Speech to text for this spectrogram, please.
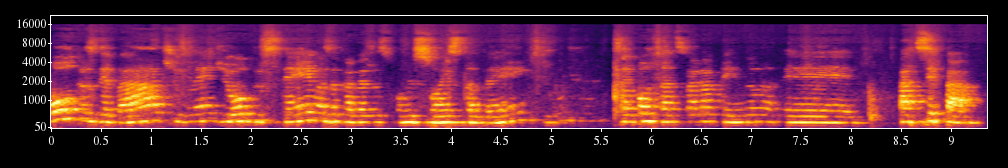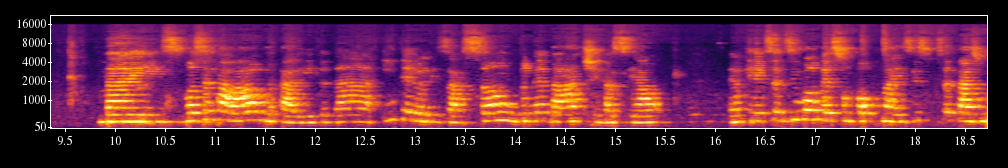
outros debates, né, de outros temas, através das comissões também. São importantes, vale a pena é, participar. Mas você falava, Thalita, da interiorização do debate racial. Eu queria que você desenvolvesse um pouco mais isso, que você traz um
